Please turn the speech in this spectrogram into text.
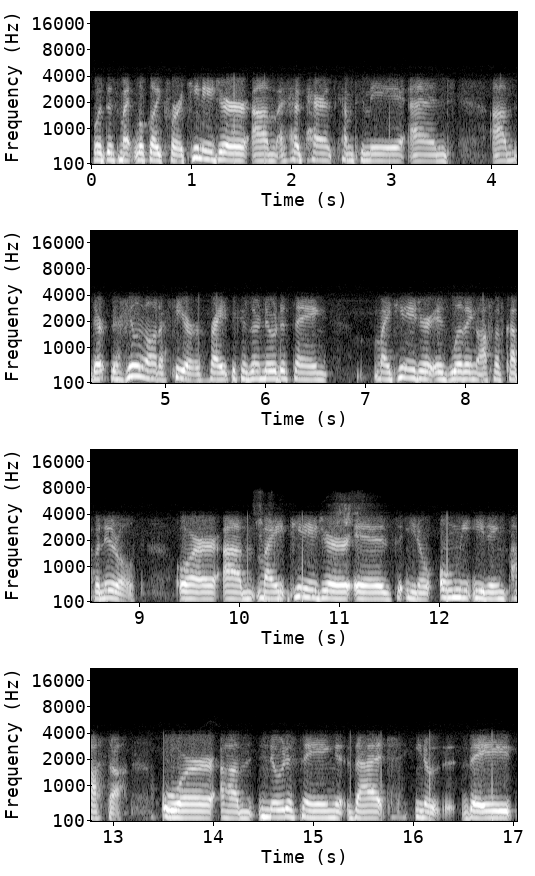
what this might look like for a teenager, um, I've had parents come to me and um, they're, they're feeling a lot of fear, right? Because they're noticing my teenager is living off of cup of noodles, or um, my teenager is, you know, only eating pasta, or um, noticing that, you know, they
